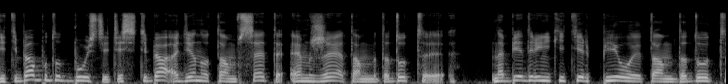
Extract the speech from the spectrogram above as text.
и тебя будут бустить. Если тебя оденут там в сет МЖ, там дадут э, набедренники терпилы, там дадут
